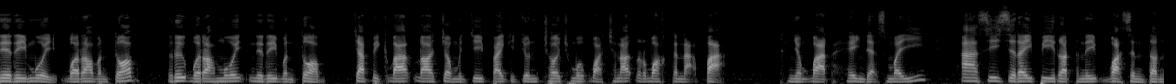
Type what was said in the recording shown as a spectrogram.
នារីមួយបរោះបន្ទាប់ឬបរោះមួយនារីបន្ទាប់ចាប់ពីក្បាលដល់ចុងបញ្ជីបេក្ខជនឈរឈ្មោះបោះឆ្នោតរបស់គណៈបកខ្ញុំបាទហេងរស្មី អាស៊ីសេរីពីរដ្ឋធានី Washington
